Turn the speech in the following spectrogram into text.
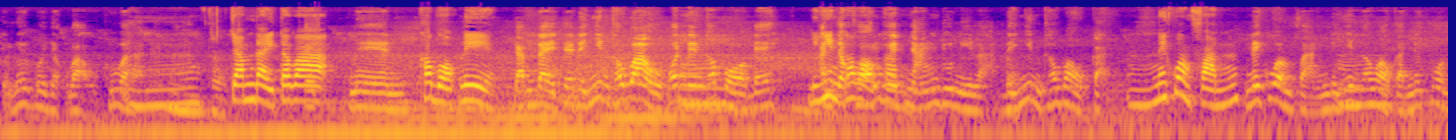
ก็เลยบ่อยากเว้าคือว่าครับจำได้แต่ว่าแมนเขาบอกเลขจำได้แต่ได้ยินเขาเว้าบ่แม่นเขาบอกเด้ ได้อันยินเจ้าเขาขบอองกกัเฮ็นดหยังอยู่นี่ล่ะได้ยินเขาเว้ากัน อืมในความฝัน ในความฝันได้ยินเขาเว้ากันในความ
